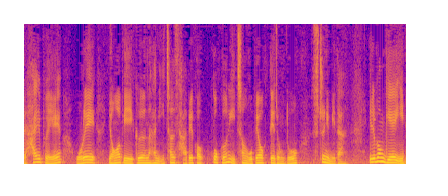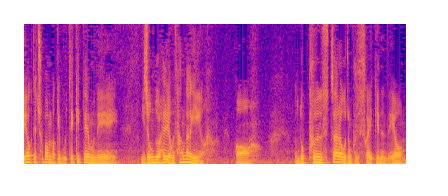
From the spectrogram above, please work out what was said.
하이브의 올해 영업이익은 한 2,400억 혹은 2,500억대 정도 수준입니다. 1분기에 200억대 초반밖에 못했기 때문에 이 정도 하려면 상당히 어, 높은 숫자라고 좀 볼 수가 있겠는데요.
